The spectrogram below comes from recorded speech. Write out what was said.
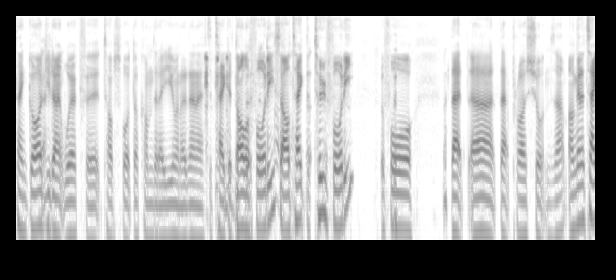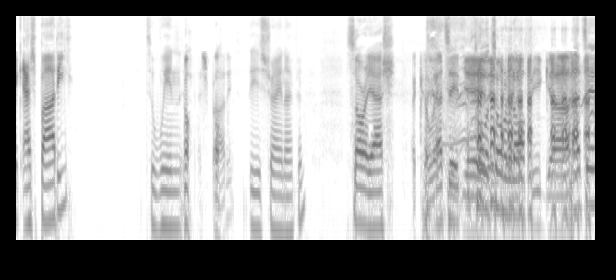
Thank God Okay. you don't work for topsport.com.au and I don't have to take a dollar forty. So I'll take the two forty before that uh, that price shortens up. I'm going to take Ash Barty to win Oh, Ash Barty. the Australian Open. Sorry, Ash. That's it. Yeah, Call the tournament off. Big, uh, That's it.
